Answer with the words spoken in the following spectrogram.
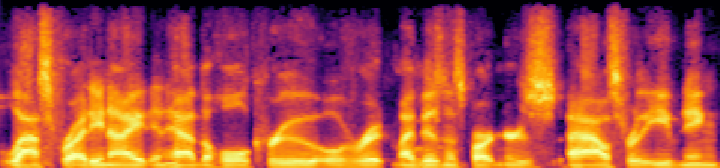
last Friday night and had the whole crew over at my business partner's house for the evening,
